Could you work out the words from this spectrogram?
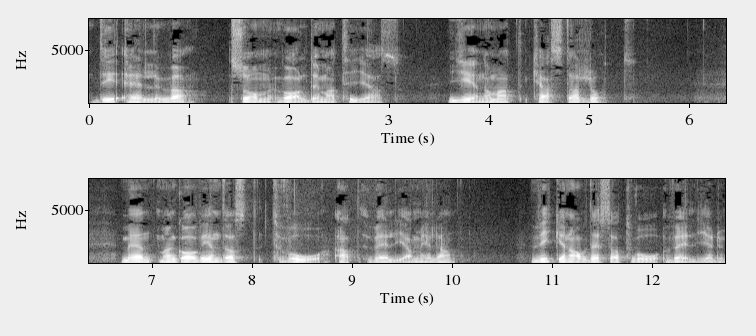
de elva som valde Mattias genom att kasta lott. Men man gav endast två att välja mellan. Vilken av dessa två väljer du?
